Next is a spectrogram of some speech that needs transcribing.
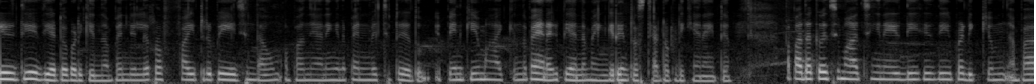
എഴുതി എഴുതി കേട്ടോ പഠിക്കുന്നത്. അപ്പോൾ എന്റെ കയ്യിൽ റഫായിട്ടൊരു പേജ് ഉണ്ടാവും. അപ്പോൾ ഞാനിങ്ങനെ പെൻ വെച്ചിട്ട് എഴുതും. ഇപ്പോൾ എനിക്ക് മായ്ക്കുന്ന പേന കിട്ടിയാൽ തന്നെ ഭയങ്കര ഇൻട്രസ്റ്റ് ആട്ടോ പഠിക്കാനായിട്ട്. അപ്പോൾ അതൊക്കെ വെച്ച് മാച്ച് ഇങ്ങനെ എഴുതി എഴുതി പഠിക്കും. അപ്പോൾ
